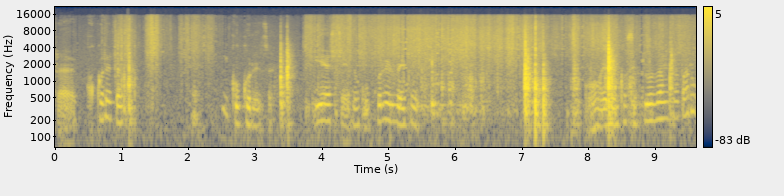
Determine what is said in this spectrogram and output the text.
Trochę kukurydzę. I kukurydzę. I jeszcze jedną kukurydzę. I tu... O, jeden koszyk luzem zaparu.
